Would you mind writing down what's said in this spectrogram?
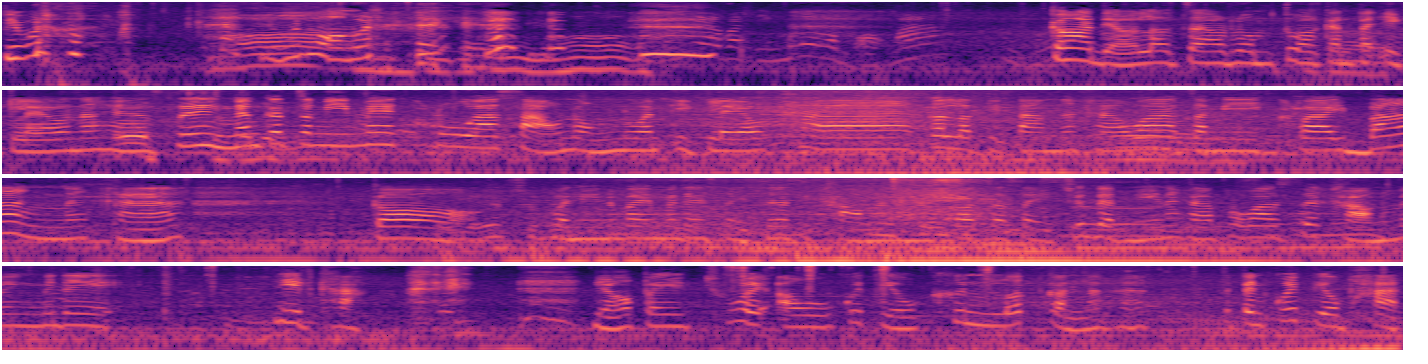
พี่บุญพี่บุญหอมดก็เดี๋ยวเราจะรวมตัวกันไปอีกแล้วนะคะ ซึ่งนั่นก็จะมีแม่ครัวสาวหนองนวลอีกแล้วค่ะ ก็เราติดตามนะคะว่าจะมีใครบ้างนะคะ ก็วันนี้น้องแบงไม่ได้ใส่เสื้อสีขาวมานะคะก็จะใส่ชุดแบบนี้นะคะ เพราะว่าเสื้อขาวน้องแบงไม่ได้รีดค่ะ เดี๋ยวไปช่วยเอาก๋วยเตี๋ยวขึ้นรถก่อนนะคะ จะเป็นก๋วยเตี๋ยวผัด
